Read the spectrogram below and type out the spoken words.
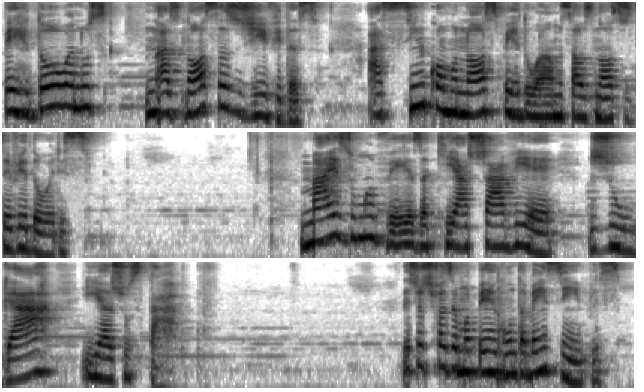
Perdoa-nos as nossas dívidas, assim como nós perdoamos aos nossos devedores. Mais uma vez aqui a chave é julgar e ajustar. Deixa eu te fazer uma pergunta bem simples.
